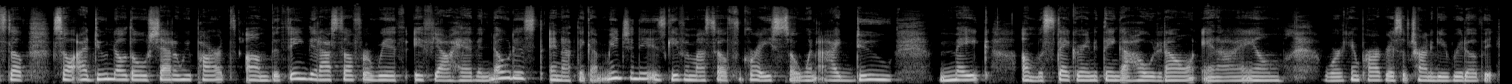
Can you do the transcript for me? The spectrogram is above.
stuff. So I do know those shadowy parts. Um, the thing that I suffer with, if y'all haven't noticed, and I think I mentioned it, is giving myself grace. So when I do make a mistake or anything, I hold it on and I am work in progress of trying to get rid of it.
